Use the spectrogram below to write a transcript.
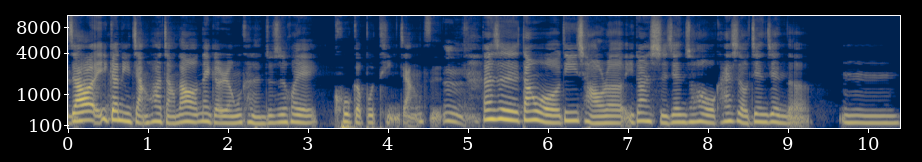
只要一跟你讲话，讲到那个人，我可能就是会哭个不停这样子。嗯，但是当我低潮了一段时间之后，我开始有渐渐的嗯。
